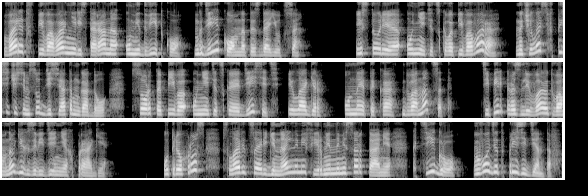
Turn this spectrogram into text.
варят в пивоварне ресторана у Медвидку, где и комнаты сдаются. История унетицкого пивовара началась в 1710 году. Сорта пива Унетицкое 10 и лагерь Унетика 12 теперь разливают во многих заведениях Праги. У трех роз славится оригинальными фирменными сортами. К тигру водят президентов.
